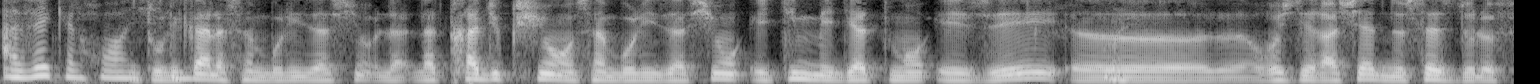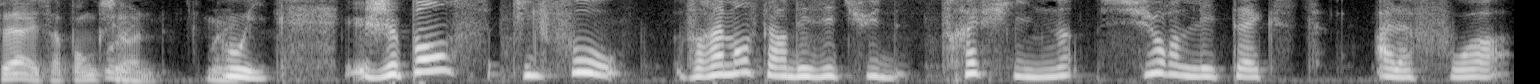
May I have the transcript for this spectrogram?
avec En Al-Khwarizmi. tous les cas, la symbolisation, la, la traduction en symbolisation est immédiatement aisée. Euh, Rushdie Rached ne cesse de le faire et ça fonctionne. Oui. Oui. Je pense qu'il faut vraiment faire des études très fines sur les textes à la fois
